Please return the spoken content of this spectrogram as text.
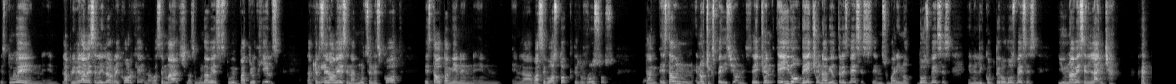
Estuve en, en- la primera vez en la isla Rey Jorge, en la base March, la segunda vez estuve en Patriot Hills, la tercera vez en Amundsen Scott, he estado también en, en- en la base Vostok de los rusos, he estado en, ocho expediciones, he, hecho he ido de hecho en avión tres veces, en submarino dos veces, en helicóptero dos veces y una vez en lancha.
